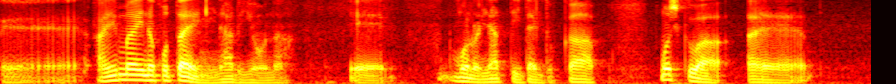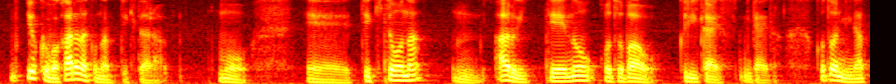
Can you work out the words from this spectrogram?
えー、曖昧な答えになるような、えー、ものになっていたりとか、もしくは、えー、よくわからなくなってきたら、もう、えー、適当な、うん、ある一定の言葉を繰り返すみたいなことになっ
